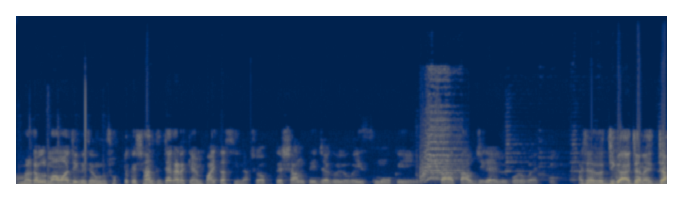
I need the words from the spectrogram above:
আমার কাল মামা জিজ্ঞেস সব থেকে শান্তির জায়গাটা কি? আমি পাইতাছি না। সবচেয়ে শান্তির জায়গা হইল স্মোকিং তা তাও জিগাইলো বড় ভাই একটা আচ্ছা আচ্ছা, জিগা জানাই যা।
